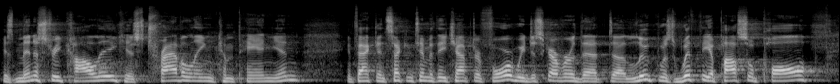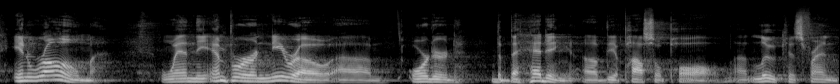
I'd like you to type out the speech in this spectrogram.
his ministry colleague, his traveling companion. In fact, in 2 Timothy chapter 4, we discover that uh, Luke was with the Apostle Paul in Rome when the Emperor Nero um, ordered the beheading of the Apostle Paul. Uh, Luke, his friend,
